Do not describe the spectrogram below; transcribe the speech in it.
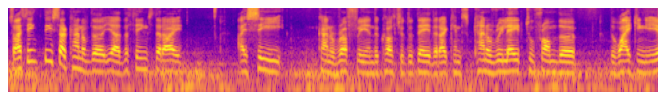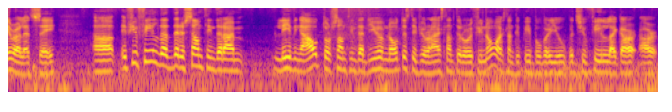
So i think these are kind of the yeah the things that i i see kind of roughly in the culture today that i can kind of relate to from the the viking era let's say. Uh, if you feel that there is something that i'm leaving out or something that you have noticed if you're an icelander or if you know icelandic people where you which you feel like are are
